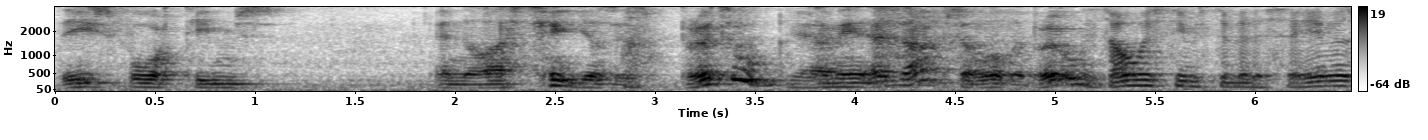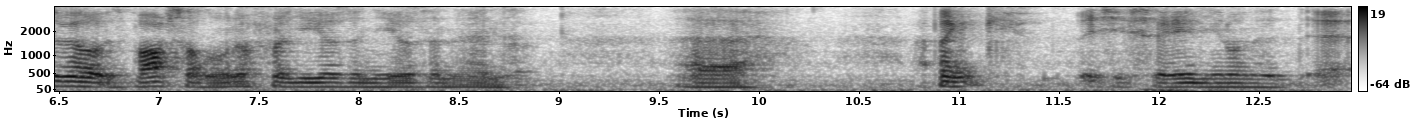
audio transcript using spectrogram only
these four teams in the last two years is brutal. Yeah. I mean, it's absolutely brutal. It always seems to be the same as well. It was Barcelona for years and years, and then uh, I think as you said, you know, the, uh,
